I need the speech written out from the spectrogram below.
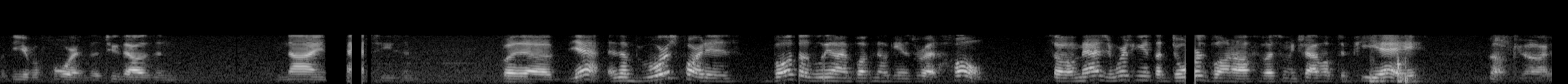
but the year before in the 2009 season. But uh, yeah, and the worst part is both those Lehigh and Bucknell games were at home. So imagine we're just gonna get the doors blown off of us when we travel up to PA. Oh God.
